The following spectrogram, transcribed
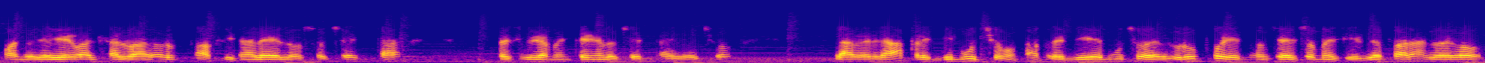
cuando yo llego a El Salvador a finales de los 80, específicamente en el 88, la verdad aprendí mucho, aprendí mucho del grupo y entonces eso me sirvió para luego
